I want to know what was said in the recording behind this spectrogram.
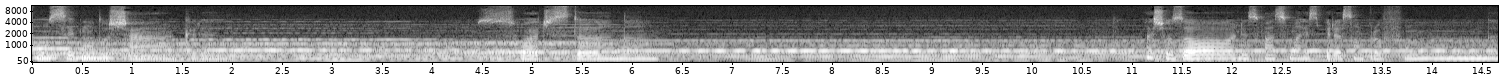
com o segundo chakra, Swadhisthana. Feche os olhos, faça uma respiração profunda.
